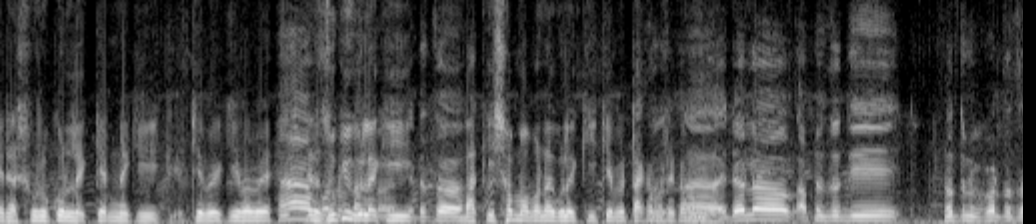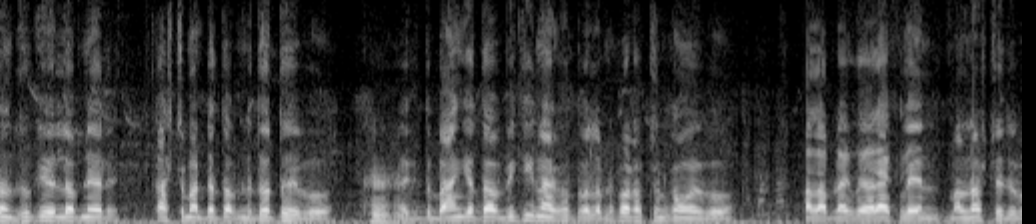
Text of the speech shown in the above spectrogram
এটা শুরু করলে কেমনে কি কীভাবে কীভাবে হ্যাঁ, ঝুঁকিগুলো কি বাকি সম্ভাবনাগুলো কি কীভাবে টাকা পয়সা কেমন হ্যাঁ, এটা হলো আপনি যদি নতুন করতে চান ঝুঁকি হলো আপনার কাস্টমারটা তো আপনি ধরতে হইব। হ্যাঁ হ্যাঁ। কিন্তু ব্যাংকে তো বিক্রি না করতে পারলে আপনি প্রোডাকশন কমাইব। মাল আপনার রাখলেন মাল নষ্ট হয়ে যাব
